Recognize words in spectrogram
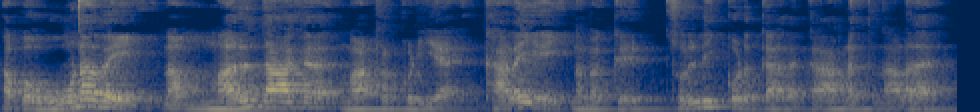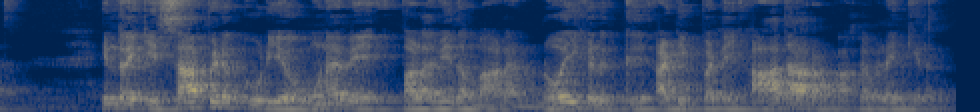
அப்போ உணவை நாம் மருந்தாக மாற்றக்கூடிய கலையை நமக்கு சொல்லிக் கொடுக்காத காரணத்தினால இன்றைக்கு சாப்பிடக்கூடிய உணவே பலவிதமான நோய்களுக்கு அடிப்படை ஆதாரமாக விளங்கிறது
